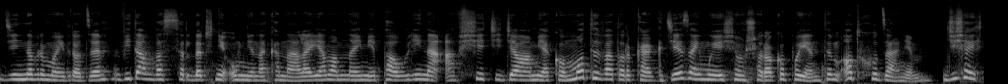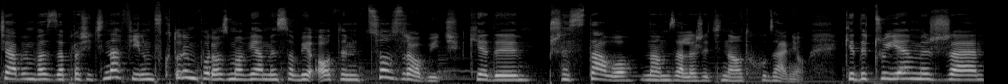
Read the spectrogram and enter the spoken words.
Dzień dobry moi drodzy, witam Was serdecznie u mnie na kanale. Ja mam na imię Paulina, a w sieci działam jako motywatorka, gdzie zajmuję się szeroko pojętym odchudzaniem. Dzisiaj chciałabym Was zaprosić na film, w którym porozmawiamy sobie o tym, co zrobić, kiedy przestało nam zależeć na odchudzaniu. Kiedy czujemy, że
